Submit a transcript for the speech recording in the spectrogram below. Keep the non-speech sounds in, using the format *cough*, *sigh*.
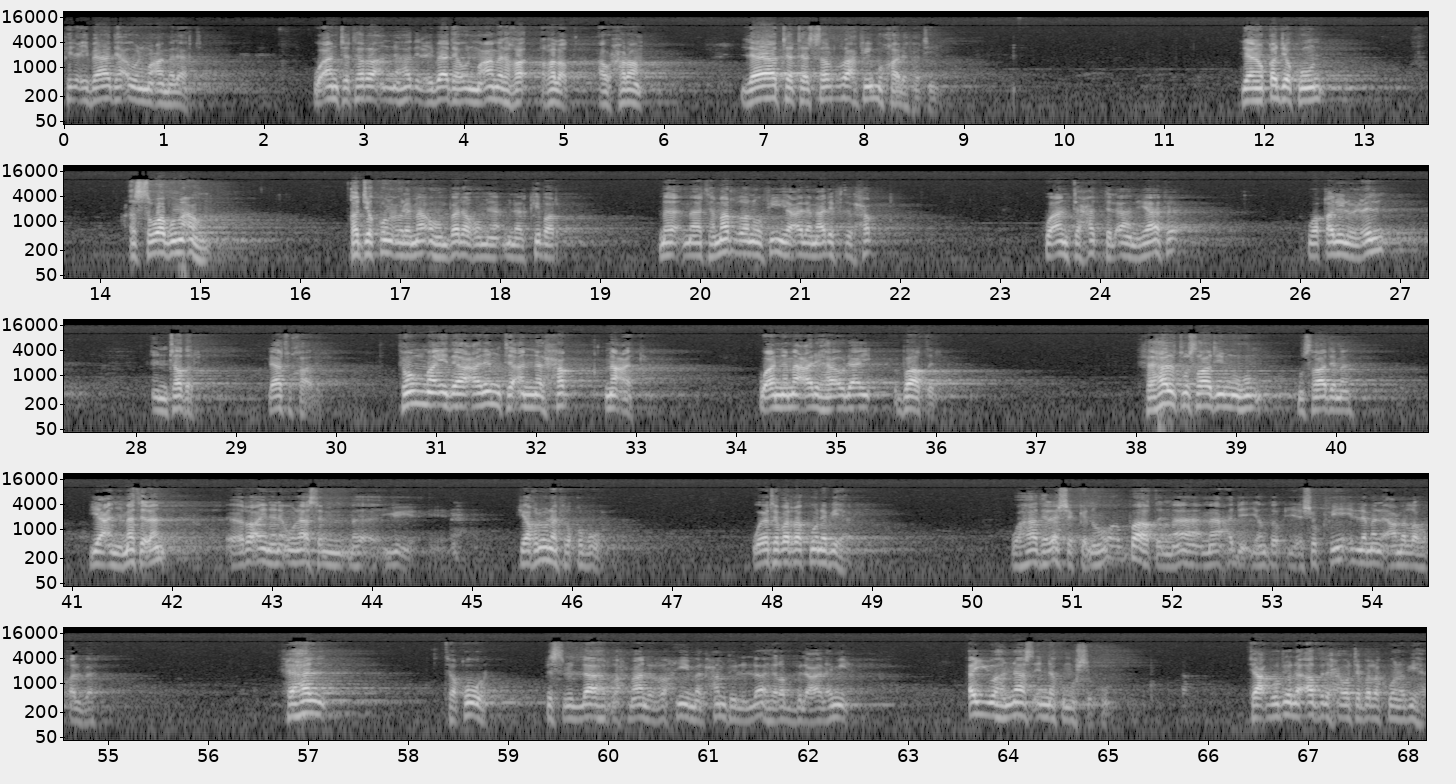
في العبادة أو المعاملات. وأنت ترى أن هذه العبادة أو المعاملة غلط أو حرام. لا تتسرع في مخالفته لأنه قد يكون الصواب معهم. قد يكون علماؤهم بلغوا من الكبر ما, ما تمرنوا فيه على معرفة الحق. وأنت حتى الآن يافع وقليل العلم. انتظر. لا تخالف. ثم إذا علمت أن الحق معك وأن ما عليه هؤلاء باطل فهل تصادمهم؟ مصادمة؟ يعني مثلا رأينا أناسا يغلون في القبور ويتبركون بها وهذا لا شك أنه باطل ما ما أحد ينظر يشك فيه إلا من أعمى الله قلبه. فهل تقول بسم الله الرحمن الرحيم الحمد لله رب العالمين. أيها الناس إنكم مشركون. تعبدون الأضرحة وتبركون بها.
